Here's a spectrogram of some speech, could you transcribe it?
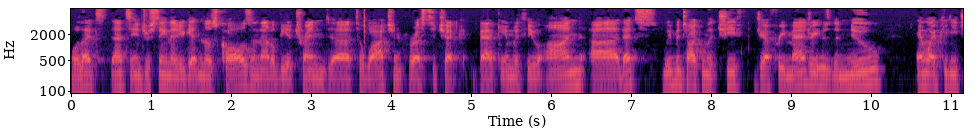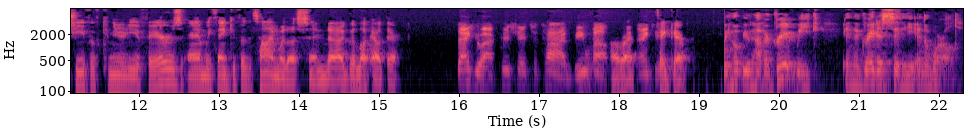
Well, that's that's interesting that you're getting those calls, and that'll be a trend uh, to watch and for us to check back in with you on. Uh, that's we've been talking with Chief Jeffrey Maddrey, who's the new NYPD Chief of Community Affairs, and we thank you for the time with us, and uh, good luck out there. Thank you. I appreciate your time. Be well. All right. Thank you. Take care. We hope you have a great week in the greatest city in the world.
